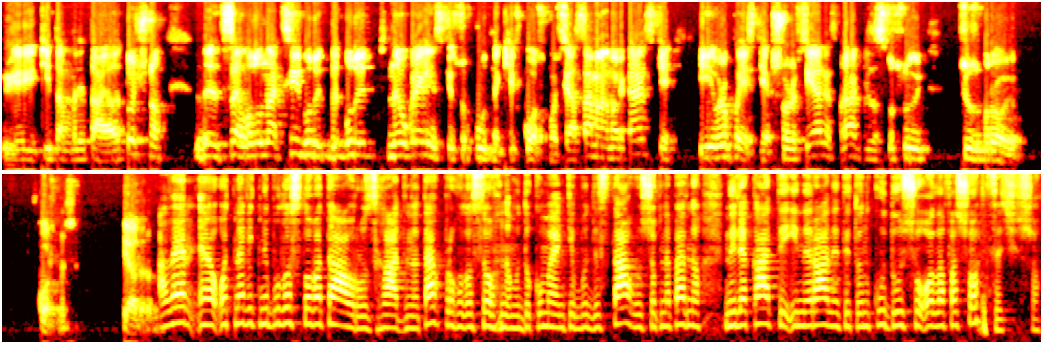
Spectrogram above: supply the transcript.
які там літає, але точно це головна ціль будуть будуть не українські супутники в космосі, а саме американські і європейські, якщо росіяни справді застосують цю зброю в космосі. Ядерно. Але е, от навіть не було слова Тауру згадано так проголосованому документі Бундестагу, щоб напевно не лякати і не ранити тонку душу Олафа Шольца, чи що?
